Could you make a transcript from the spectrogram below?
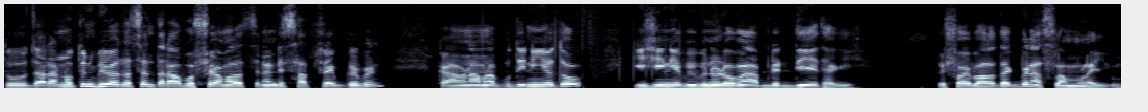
তো যারা নতুন ভিউয়ার্স আছেন, তারা অবশ্যই আমাদের চ্যানেলটি সাবস্ক্রাইব করবেন। কারণ আমরা প্রতিনিয়ত কৃষি নিয়ে বিভিন্ন রকমের আপডেট দিয়ে থাকি। তো সবাই ভালো থাকবেন। আসসালামু আলাইকুম।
